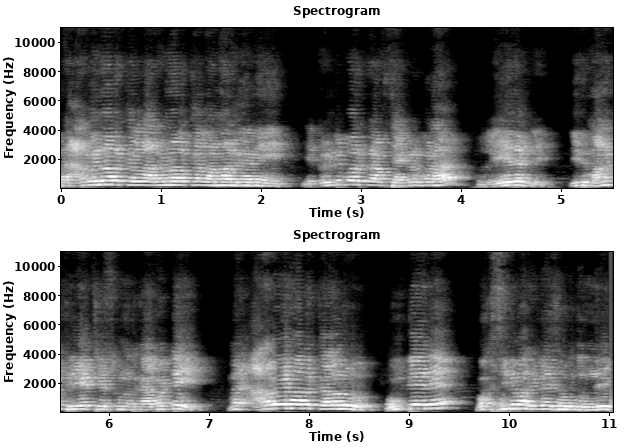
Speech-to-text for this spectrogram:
మరి అరవై నాలుగు కళ్ళు అరవై నాలుగు కళ్ళు అన్నారు కానీ ఈ ట్వంటీ ఫోర్ క్రాఫ్ట్స్ ఎక్కడ కూడా లేదండి. ఇది మనం క్రియేట్ చేసుకున్నది కాబట్టి మరి అరవై నాలుగు కళలు ఉంటేనే ఒక సినిమా రిలీజ్ అవుతుంది.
